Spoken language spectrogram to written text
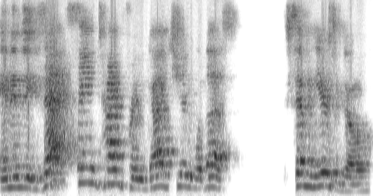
And in the exact same time frame God shared with us seven years ago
